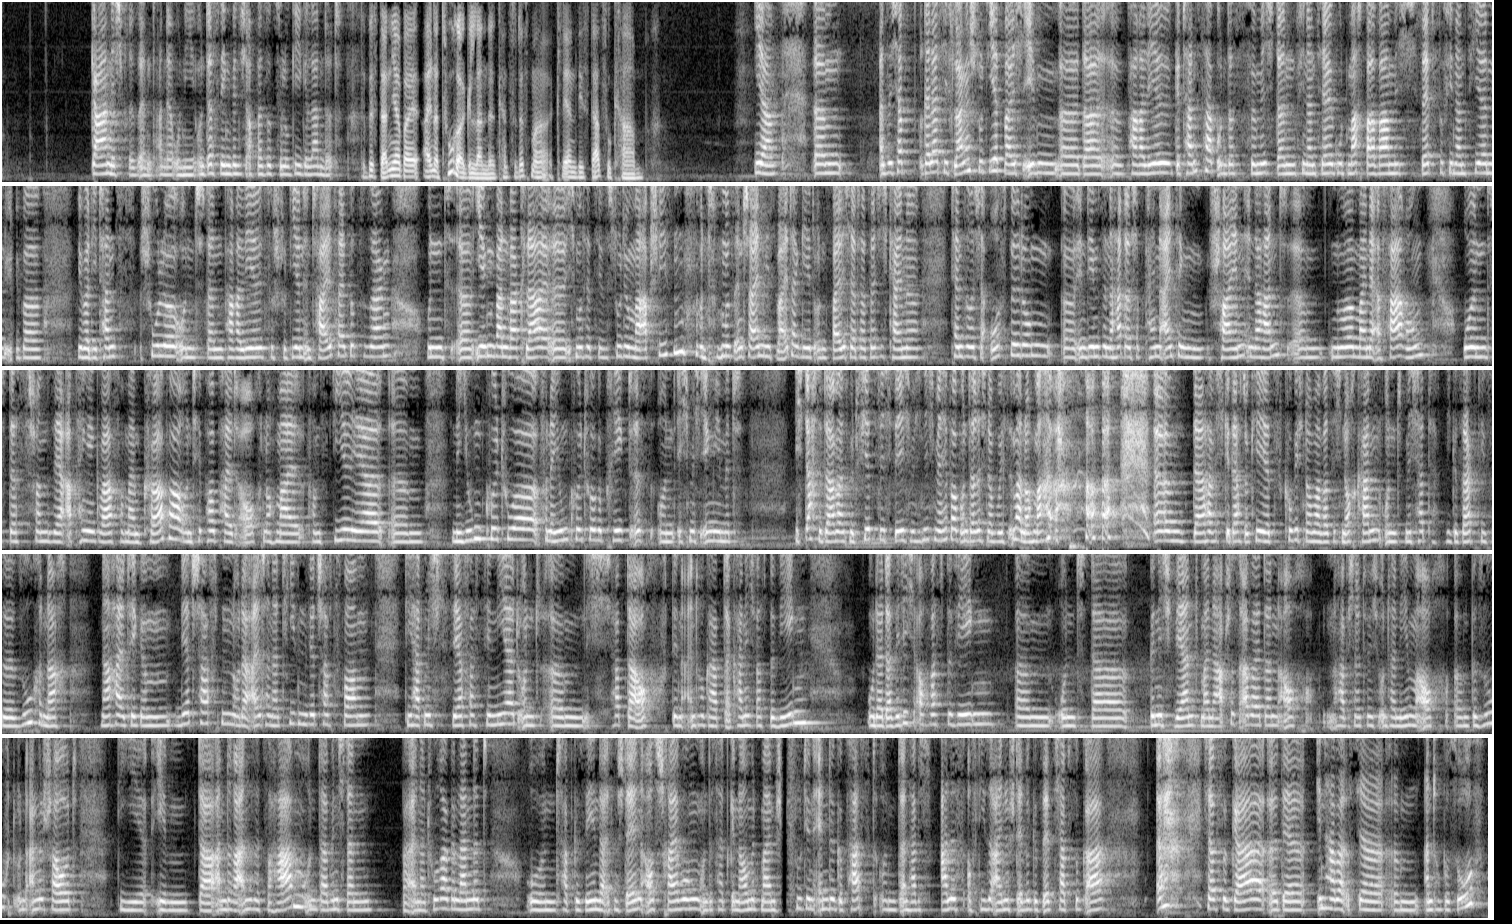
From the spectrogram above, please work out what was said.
gar nicht präsent an der Uni. Und deswegen bin ich auch bei Soziologie gelandet. Du bist dann ja bei Alnatura gelandet. Kannst du das mal erklären, wie es dazu kam? Ja, ähm, also ich habe relativ lange studiert, weil ich eben äh, da äh, parallel getanzt habe und das für mich dann finanziell gut machbar war, mich selbst zu finanzieren über über die Tanzschule und dann parallel zu studieren in Teilzeit sozusagen. Und äh, irgendwann war klar, äh, ich muss jetzt dieses Studium mal abschließen und muss entscheiden, wie es weitergeht. Und weil ich ja tatsächlich keine tänzerische Ausbildung äh, in dem Sinne hatte, also ich habe keinen einzigen Schein in der Hand, ähm, nur meine Erfahrung und das schon sehr abhängig war von meinem Körper und Hip-Hop halt auch nochmal vom Stil her ähm, eine Jugendkultur, von der Jugendkultur geprägt ist und ich mich irgendwie mit ich dachte damals, mit 40 sehe ich mich nicht mehr Hip-Hop unterrichten, obwohl ich es immer noch mache. ähm, da habe ich gedacht, okay, jetzt gucke ich noch mal, was ich noch kann. Und mich hat, wie gesagt, diese Suche nach nachhaltigem Wirtschaften oder alternativen Wirtschaftsformen, die hat mich sehr fasziniert und ähm, ich habe da auch den Eindruck gehabt, da kann ich was bewegen oder da will ich auch was bewegen. Ähm, und da bin ich während meiner Abschlussarbeit dann auch, habe ich natürlich Unternehmen auch ähm, besucht und angeschaut, die eben da andere Ansätze haben. Und da bin ich dann bei Alnatura gelandet und habe gesehen, da ist eine Stellenausschreibung und es hat genau mit meinem Studienende gepasst. Und dann habe ich alles auf diese eine Stelle gesetzt. Ich habe sogar äh, ich habe sogar, äh, der Inhaber ist ja ähm, Anthroposoph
